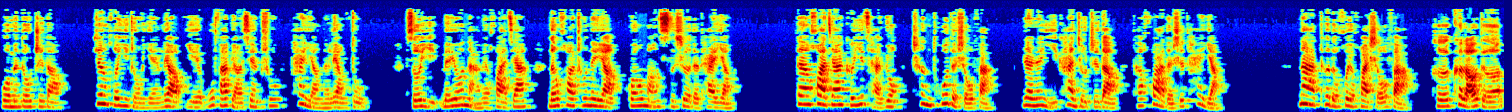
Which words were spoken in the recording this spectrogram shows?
我们都知道，任何一种颜料也无法表现出太阳的亮度，所以没有哪位画家能画出那样光芒四射的太阳。但画家可以采用衬托的手法，让人一看就知道他画的是太阳。纳特的绘画手法和克劳德·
